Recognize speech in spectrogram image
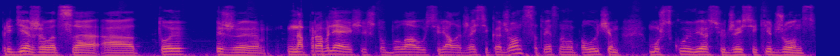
придерживаться а, той же направляющей, что была у сериала Джессика Джонс, соответственно, мы получим мужскую версию Джессики Джонс.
